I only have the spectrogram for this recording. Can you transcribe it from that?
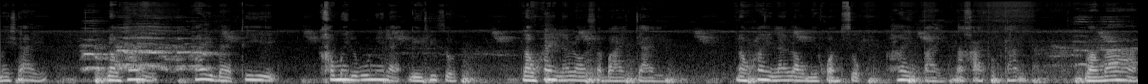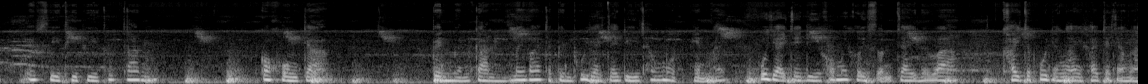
ไม่ใช่ เราให้ให้แบบที่เขาไม่รู้นี่แหละดีที่สุด เราให้แล้วเราสบายใจ เราให้แล้วเรามีความสุขให้ไปนะคะ ทุกท่านหวังว่า FCTP ทุกท่าน ก็คงจะเป็นเหมือนกัน ไม่ว่าจะเป็นผู้ใหญ่ใจดีทั้งหมดเห็นไหมผู้ใหญ่ใจดีเขาไม่เคยสนใจเลยว่า ใครจะพูดยังไง ใครจะยังไง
